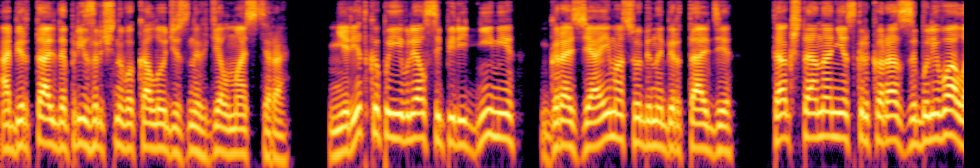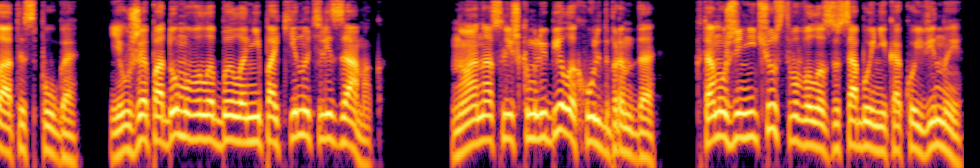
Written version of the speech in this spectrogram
а Бертальда призрачного колодезных дел мастера, нередко появлялся перед ними, грозя им, особенно Бертальде, так что она несколько раз заболевала от испуга и уже подумывала было, не покинуть ли замок. Но она слишком любила Хультбранда к тому же не чувствовала за собой никакой вины,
